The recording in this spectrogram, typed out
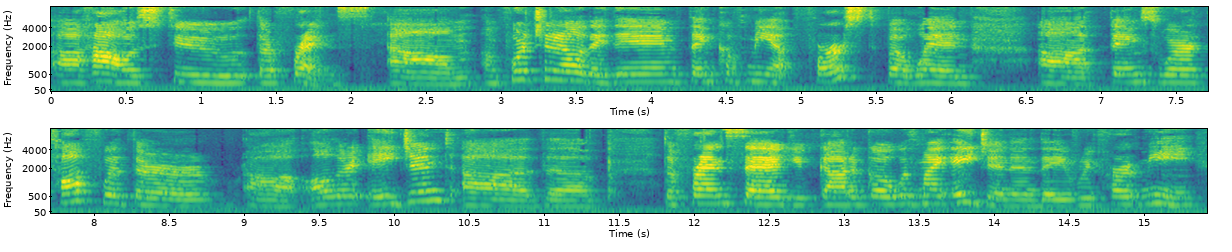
a house to their friends. Um, unfortunately, they didn't think of me at first, but when uh, things were tough with their uh, other agent, uh, the the friend said, "You gotta go with my agent," and they referred me.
